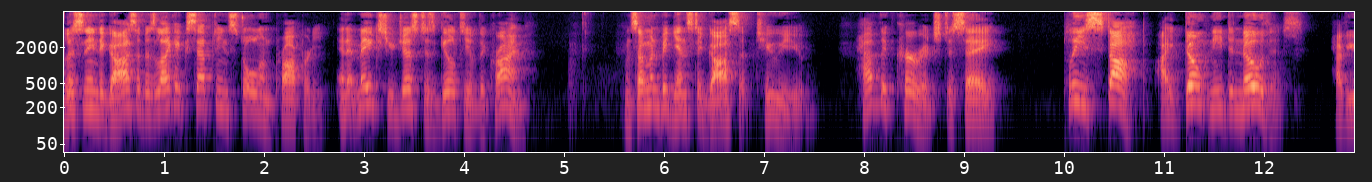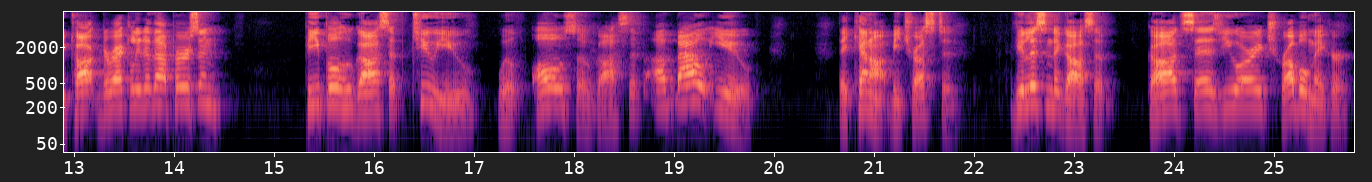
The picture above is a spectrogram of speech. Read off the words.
Listening to gossip is like accepting stolen property, and it makes you just as guilty of the crime. When someone begins to gossip to you, have the courage to say, Please stop. I don't need to know this. Have you talked directly to that person? People who gossip to you will also gossip about you. They cannot be trusted. If you listen to gossip, God says you are a troublemaker.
